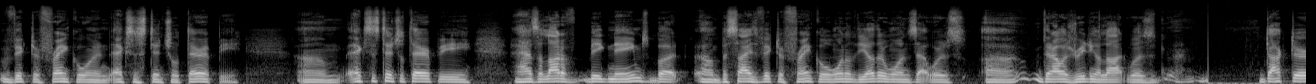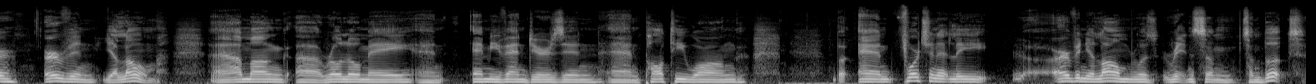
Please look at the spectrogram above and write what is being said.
Viktor Frankl and existential therapy. Um, existential therapy has a lot of big names, but um, besides Viktor Frankl, one of the other ones that was uh, that I was reading a lot was Dr. Irvin Yalom, uh, among uh, Rollo May and Emmy Van Deurzen and Paul T. Wong. And fortunately, Irvin Yalom was written some some books,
